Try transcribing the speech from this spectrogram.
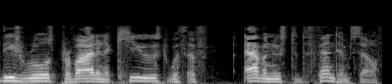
these rules provide an accused with avenues to defend himself,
